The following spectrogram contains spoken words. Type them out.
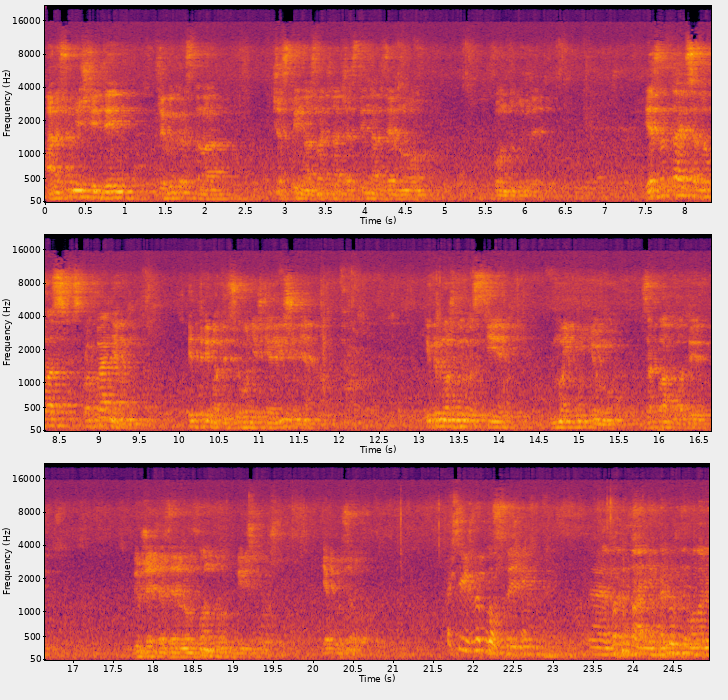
А на сьогоднішній день вже використана частина, значна частина резервного фонду бюджету. Я звертаюся до вас з проханням підтримати сьогоднішнє рішення і при можливості в майбутньому закладувати бюджет резервного фонду більше коштів. Дякую за увагу. Олексій ви просто. Е, Запитання, Калюжний Валерій.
